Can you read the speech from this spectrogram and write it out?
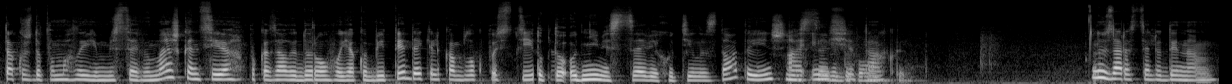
Також допомогли їм місцеві мешканці, показали дорогу, як обійти декілька блокпостів. Тобто одні місцеві хотіли здати, інші А місцеві інші допомогти. Ну і зараз ця людина,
